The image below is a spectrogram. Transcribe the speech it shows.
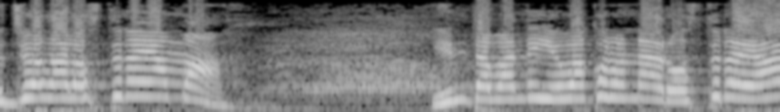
ఉద్యోగాలు వస్తున్నాయమ్మా. ఇంతమంది యువకులు ఉన్నారు వస్తున్నాయా?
